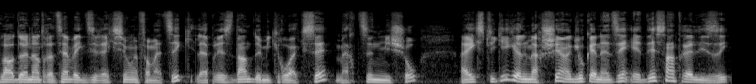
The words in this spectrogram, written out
Lors d'un entretien avec Direction informatique, la présidente de Microaccès, Martine Michaud, a expliqué que le marché anglo-canadien est décentralisé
